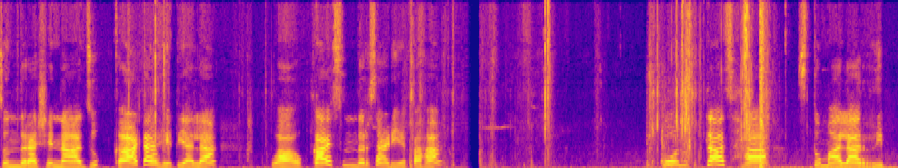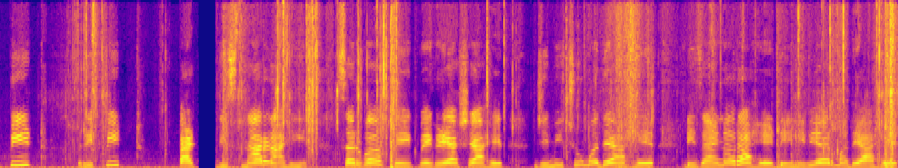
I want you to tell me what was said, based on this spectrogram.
सुंदर असे नाजूक काट आहेत याला. वाव काय सुंदर साडी आहे पहा. कोणताच हा तुम्हाला रिपीट रिपीट पॅटर्न दिसणार नाही. सर्व वेगवेगळे असे आहेत. जिमिचूमध्ये आहेत डिझायनर आहे डेली आहेत.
